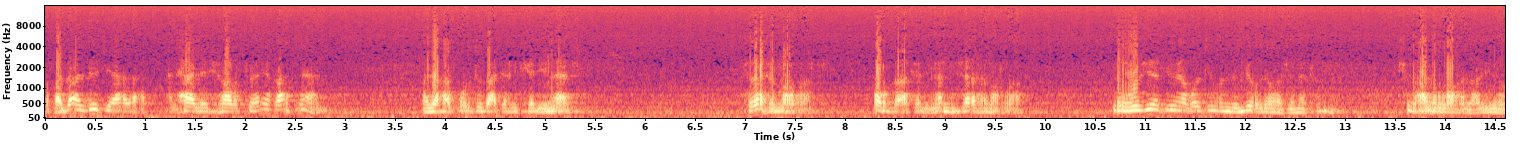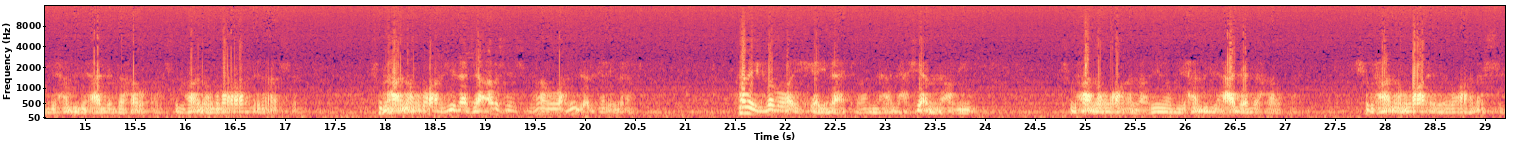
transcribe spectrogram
فقد أنزلت على الحال التي خرجت عليها قالت نعم. ولقد قلت بعد الكلمات ثلاث مرات أربع كلمات ثلاث مرات. لو وزنت بما قلت من اليوم لوزنتهن سبحان الله العظيم وبحمده عدد خلقه. سبحان الله في نفسه سبحان الله زينة عرشه. سبحان الله في الكلمات. هذه فضل الكلمات وانها لها شان عظيم. سبحان الله العظيم وبحمده عدد خلقه. سبحان الله رضا نفسه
